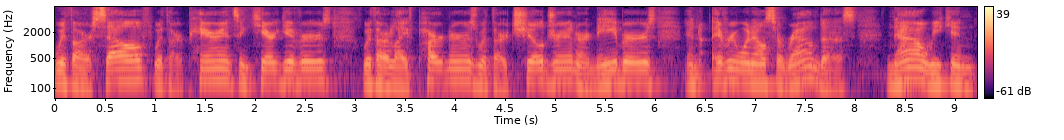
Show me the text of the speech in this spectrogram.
with ourselves, with our parents and caregivers, with our life partners, with our children, our neighbors, and everyone else around us, now we can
